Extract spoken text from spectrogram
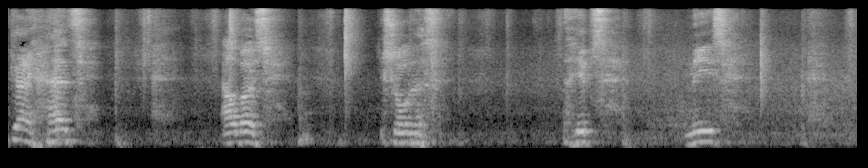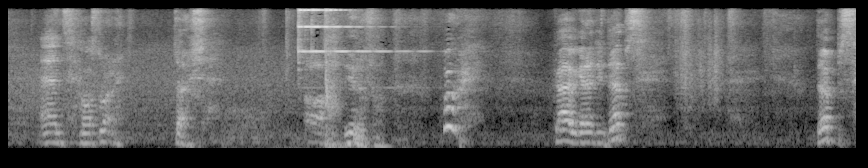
Okay, hands, elbows, shoulders, hips, knees, and last one, toes. Oh, beautiful. Whew. Okay, we're gonna do dips. Dips.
